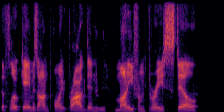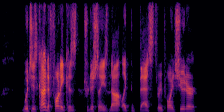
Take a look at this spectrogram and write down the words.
The float game is on point. Brogdon, Mhm. money from three still, which is kind of funny because traditionally he's not like the best three point shooter.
